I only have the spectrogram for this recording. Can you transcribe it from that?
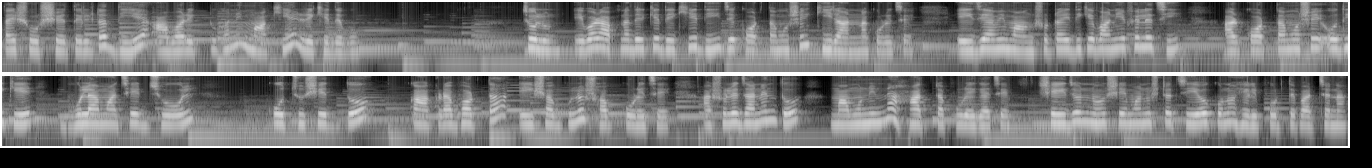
তাই সর্ষের তেলটা দিয়ে আবার একটুখানি মাখিয়ে রেখে দেব। চলুন, এবার আপনাদেরকে দেখিয়ে দিই যে কর্তামশাই কী রান্না করেছে। এই যে আমি মাংসটা এদিকে বানিয়ে ফেলেছি, আর কর্তামশাই ওদিকে ভোলা মাছের ঝোল, কচু সেদ্ধ, কাঁকড়া ভর্তা, এই সবগুলো সব করেছে। আসলে জানেন তো মামনির না হাতটা পুড়ে গেছে। সেই জন্য সে মানুষটা চেয়েও কোনো হেল্প করতে পারছে না।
